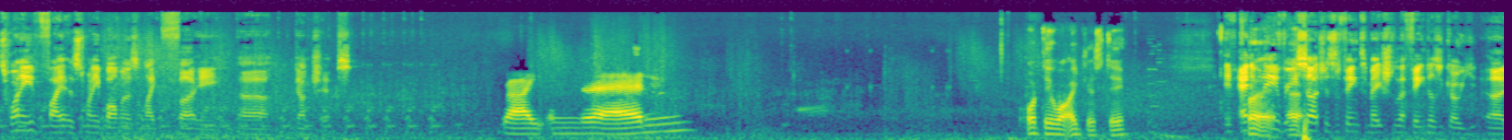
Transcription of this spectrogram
20 fighters, 20 bombers, and like 30 uh, gunships. Right, and then Or do what I just do. If anybody uh, researches the thing to make sure the thing doesn't go uh,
